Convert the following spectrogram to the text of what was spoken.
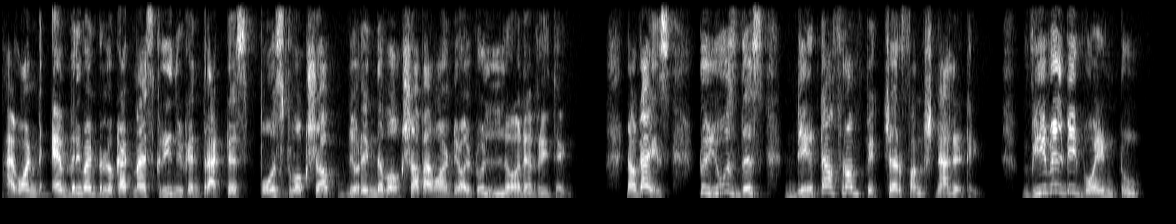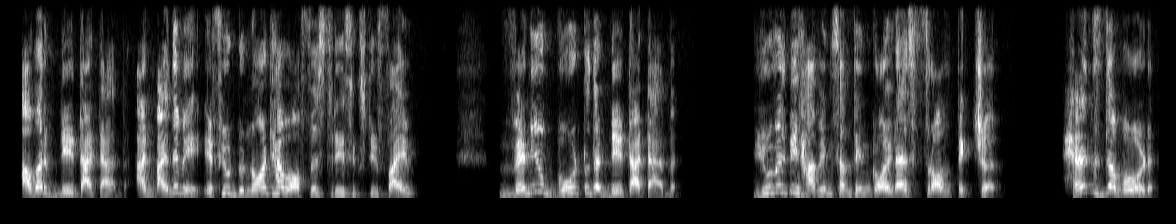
I want everyone to look at my screen. You can practice post workshop. During the workshop, I want you all to learn everything. Now guys, to use this data from picture functionality, we will be going to our data tab. And by the way, if you do not have Office 365, when you go to the data tab, you will be having something called as from picture. Hence the word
